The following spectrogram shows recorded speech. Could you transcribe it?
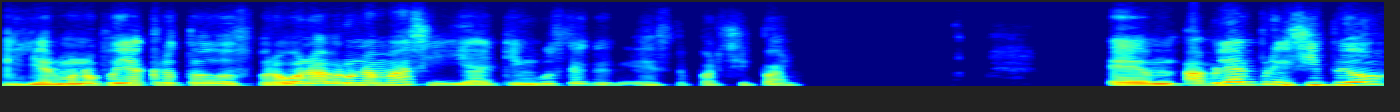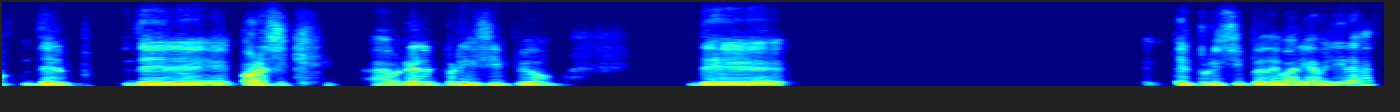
Guillermo, no, pues ya creo todos. Pero bueno, ver una más y a quien guste este, participar. Em, hablé al principio del, de, ahora sí que hablé al principio de el principio de variabilidad,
